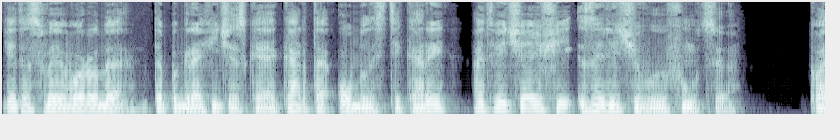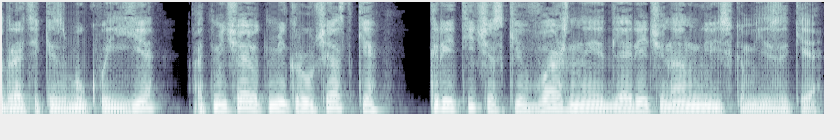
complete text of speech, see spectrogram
Это своего рода топографическая карта области коры, отвечающей за речевую функцию. Квадратики с буквой «Е» отмечают микроучастки, критически важные для речи на английском языке,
